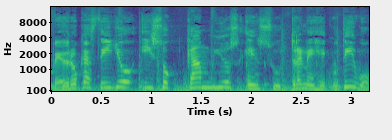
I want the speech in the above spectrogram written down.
Pedro Castillo hizo cambios en su tren ejecutivo.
